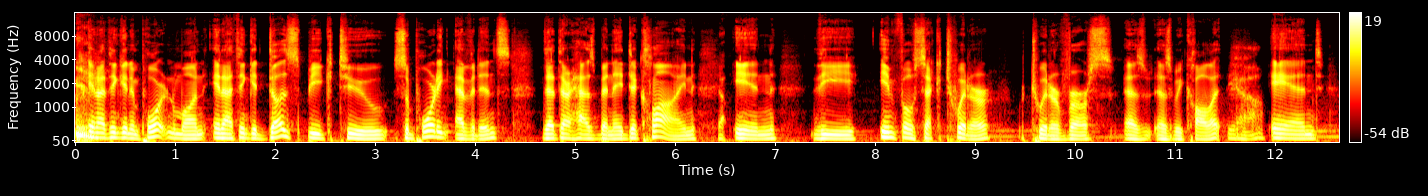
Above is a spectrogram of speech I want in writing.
and I think an important one. And I think it does speak to supporting evidence that there has been a decline in the infosec Twitter, Twitterverse as as we call it. Yeah. And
